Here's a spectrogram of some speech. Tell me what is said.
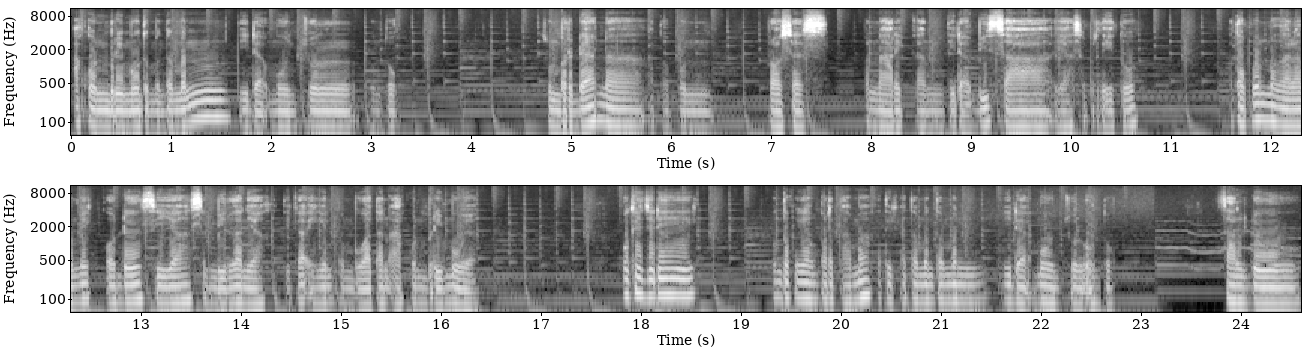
akun Brimo teman-teman tidak muncul untuk sumber dana ataupun proses penarikan tidak bisa ya seperti itu ataupun mengalami kode SIA 9 ya ketika ingin pembuatan akun Brimo ya. Oke, jadi untuk yang pertama ketika teman-teman tidak muncul untuk saldo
